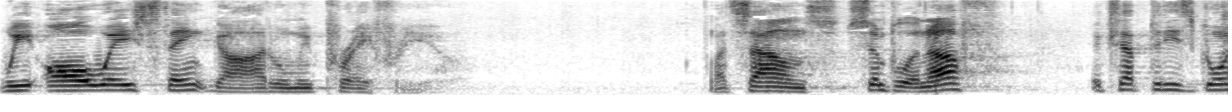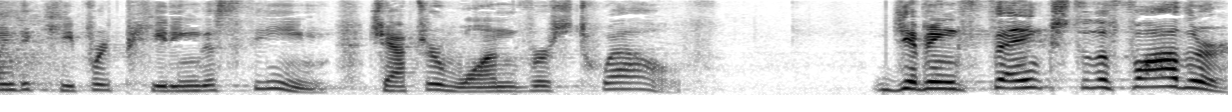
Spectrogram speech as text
We always thank God when we pray for you. That sounds simple enough, except that he's going to keep repeating this theme. Chapter 1, verse 12 giving thanks to the Father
